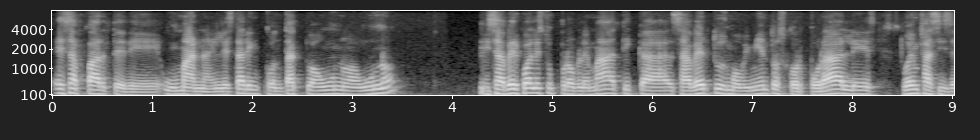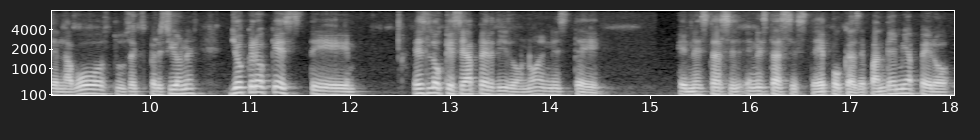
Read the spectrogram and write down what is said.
esa parte de humana, el estar en contacto a uno a uno y saber cuál es tu problemática, saber tus movimientos corporales, tu énfasis en la voz, tus expresiones. Yo creo que este es lo que se ha perdido, ¿no? En este en estas en estas este, épocas de pandemia, pero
